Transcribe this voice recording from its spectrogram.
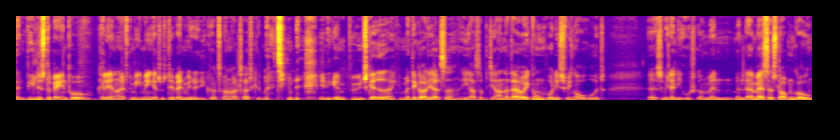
den vildeste bane på kalenderen, efter min mening. Jeg synes, det er vanvittigt, at de kører 350 km i timen ind igennem byens gader. Ikke? Men det gør de altså i Azerbaijan, og der er jo ikke nogen hurtige sving overhovedet, øh, så vidt jeg lige husker. Men, men der er masser af stop and go,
